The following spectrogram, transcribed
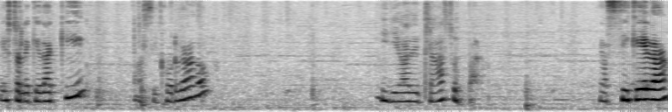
esto le queda aquí así colgado y lleva detrás su espada. así queda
